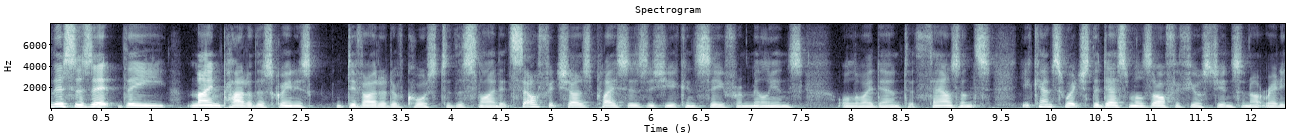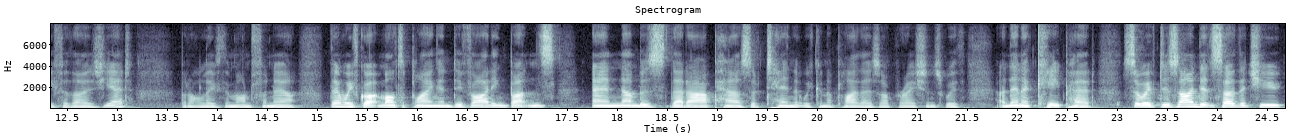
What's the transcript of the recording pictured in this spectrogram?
this is it. The main part of the screen is devoted of course to the slide itself. It shows places as you can see from millions all the way down to thousandths. You can switch the decimals off if your students are not ready for those yet, but I'll leave them on for now. Then we've got multiplying and dividing buttons and numbers that are powers of 10 that we can apply those operations with and then a keypad so we've designed it so that you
